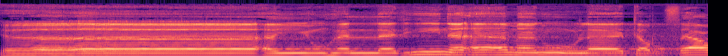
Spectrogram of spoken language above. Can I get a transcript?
يا ايها الذين امنوا لا ترفعوا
